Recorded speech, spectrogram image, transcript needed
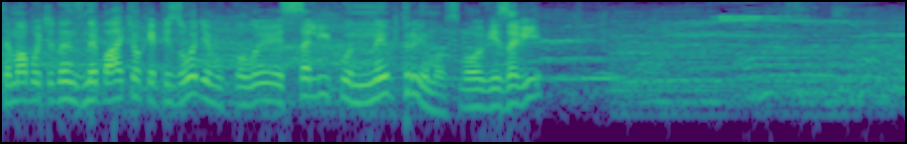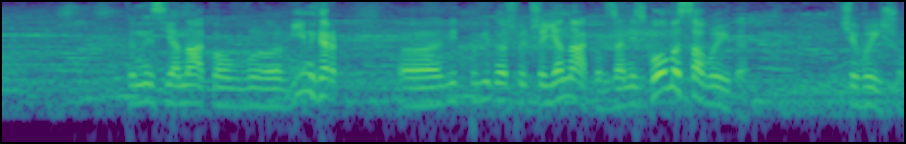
Це, мабуть, один з небагатьох епізодів, коли Саліху не втримав свого візаві. Денис Янаков е, Вінгер. Е, Відповідно, швидше Янаков замість Гомеса вийде. Чи вийшов?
